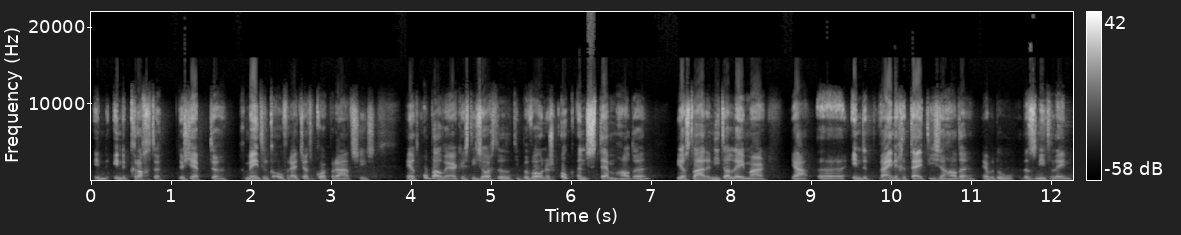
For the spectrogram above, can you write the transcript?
in, in de krachten. Dus je hebt de gemeentelijke overheid, je had de corporaties. En je had opbouwwerkers die zorgden dat die bewoners ook een stem hadden. Die als het ware niet alleen maar ja, uh, in de weinige tijd die ze hadden. Ik bedoel, dat is niet alleen,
